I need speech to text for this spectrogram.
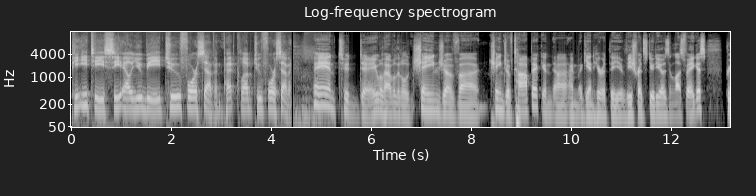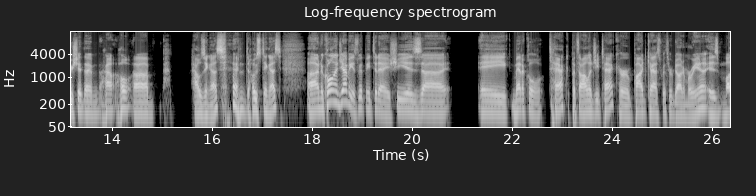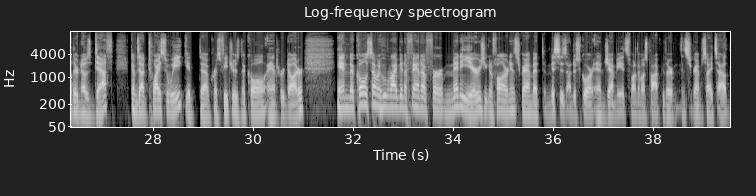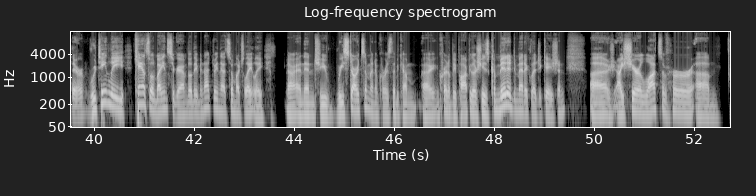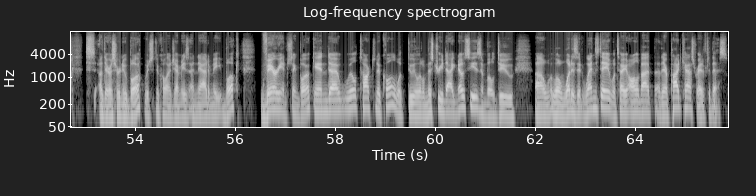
P E T C L U B 247, Pet Club 247. And today we'll have a little change of uh, change of topic, and uh, I'm again here at the V-Shred Studios in Las Vegas. Appreciate them ho- uh, housing us and hosting us. Uh, Nicole Angemi is with me today. She is uh, a medical tech, pathology tech. Her podcast with her daughter Maria is Mother Knows Death. Comes out twice a week. It, uh, of course, features Nicole and her daughter. And Nicole is someone whom I've been a fan of for many years. You can follow her on Instagram at Mrs. underscore Angemi. It's one of the most popular Instagram sites out there. Routinely canceled by Instagram, though they've been not doing that so much lately. Uh, and then she restarts them, and of course, they become uh, incredibly popular. She's committed to medical education. Uh, I share lots of her. Um, uh, there's her new book, which is Nicole Angemi's Anatomy book. Very interesting book. And uh, we'll talk to Nicole. We'll do a little mystery diagnoses and we'll do uh, a little What Is It Wednesday. We'll tell you all about their podcast right after this.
